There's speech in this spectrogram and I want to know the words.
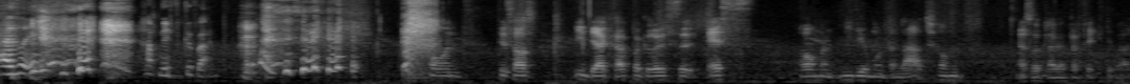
Also ich habe nichts gesagt. Und das heißt, in der Körpergröße S Rahmen, Medium und dann Large Rahmen. Also glaube ich eine perfekte Wahl.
